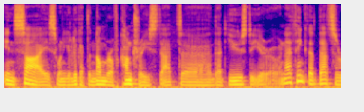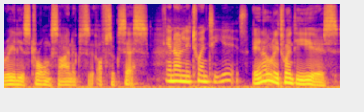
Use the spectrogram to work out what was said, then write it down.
in size when you look at the number of countries that uh, that use the euro. And I think that that's a really a strong sign of, of success. In only 20 years. In only 20 years,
